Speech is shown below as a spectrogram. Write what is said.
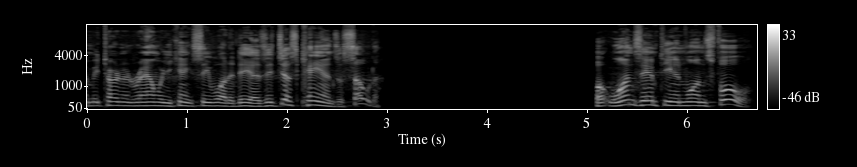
Let me turn it around where you can't see what it is. It's just cans of soda. But one's empty and one's full.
